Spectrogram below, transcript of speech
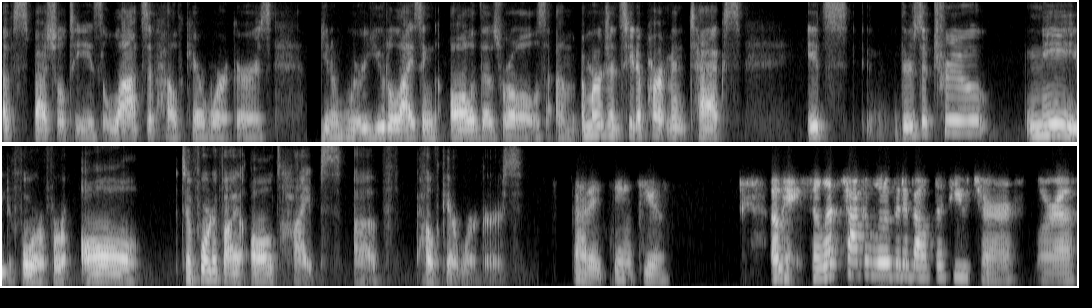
of specialties, lots of healthcare workers. You know, we're utilizing all of those roles. Um, emergency department techs. It's there's a true need for for all to fortify all types of healthcare workers. Got it. Thank you. Okay, so let's talk a little bit about the future, Laura.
